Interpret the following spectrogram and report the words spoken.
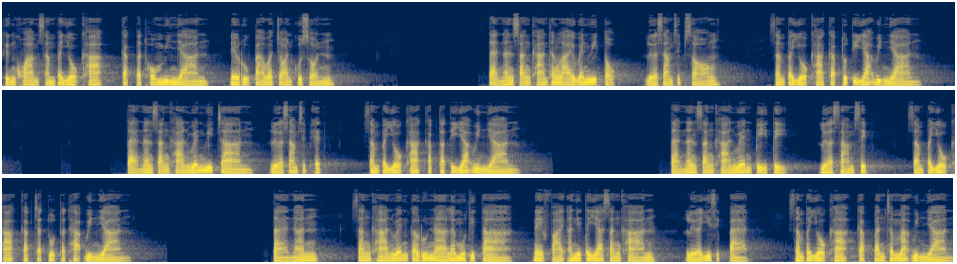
ถึงความสัมปโยคะกับปฐมวิญญาณในรูปาวจรกุศล แต่นั้นสังขารทั้งหลายเว้นวิตก เหลือสามสิบสองสัมปโยคะกับทุติยวิญญาณ แต่นั้นสังขารเว้นวิจารเหลือสามสิบเอ็ด สัมปโยคะกับตติยวิญญาณ แต่นั้นสังขารเว้นปีติ เหลือสามสิบสัมปโยคะกับจตุตถะวิญญาณ แต่นั้นสังขารเว้นกรุณาและมุทิตาในฝ่ายอนิตยสังขาร เหลือยี่สิบแปดสัมปโยคะกับปัญจมะวิญญาณ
